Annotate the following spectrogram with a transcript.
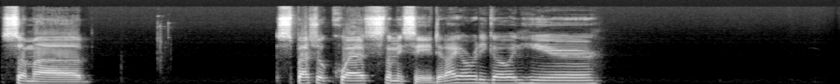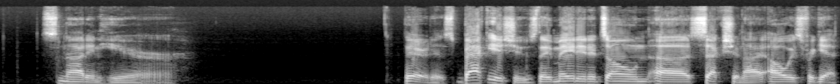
some uh, special quests. Let me see. Did I already go in here? It's not in here. There it is. Back issues. They made it its own uh, section. I always forget.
